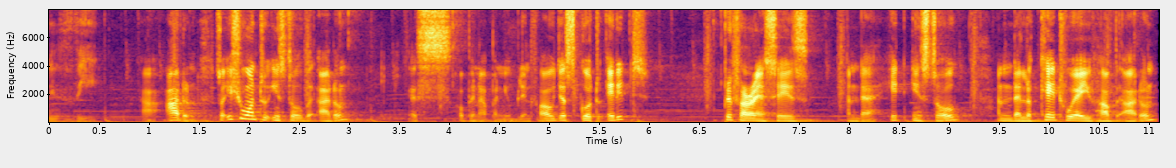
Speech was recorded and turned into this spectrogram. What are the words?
with the add-on. So if you want to install the add-on let's open up a new blend file just go to edit preferences and hit install and locate where you have the add-on.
